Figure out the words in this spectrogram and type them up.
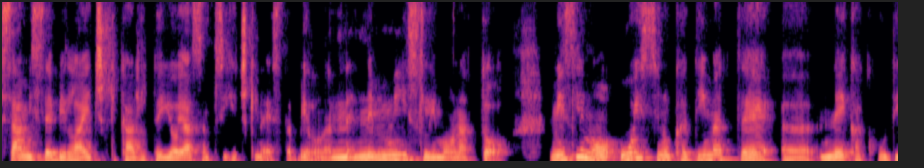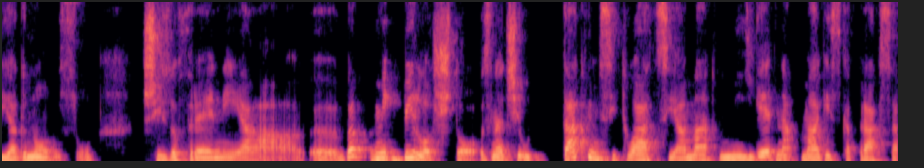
sami sebi laički kažete jo ja sam psihički nestabilna. Ne, ne mislimo na to. Mislimo uistinu kad imate uh, nekakvu dijagnozu, šizofrenija, e, bilo što. Znači u takvim situacijama nijedna magijska praksa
